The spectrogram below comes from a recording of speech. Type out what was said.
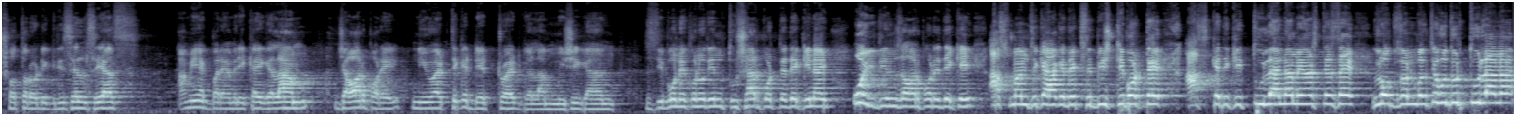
সতেরো ডিগ্রি সেলসিয়াস। আমি একবার আমেরিকায় গেলাম, যাওয়ার পরে নিউ ইয়র্ক থেকে ডেট্রয়েড গেলাম, মিশিগান। জীবনে কোনোদিন তুষার পড়তে দেখি নাই। ওই দিন যাওয়ার পরে দেখি, আসমান থেকে আগে দেখছে বৃষ্টি পড়তে, আজকে দেখি তুলা নামে আসতেছে। লোকজন বলছে হুদুর তুলা না,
